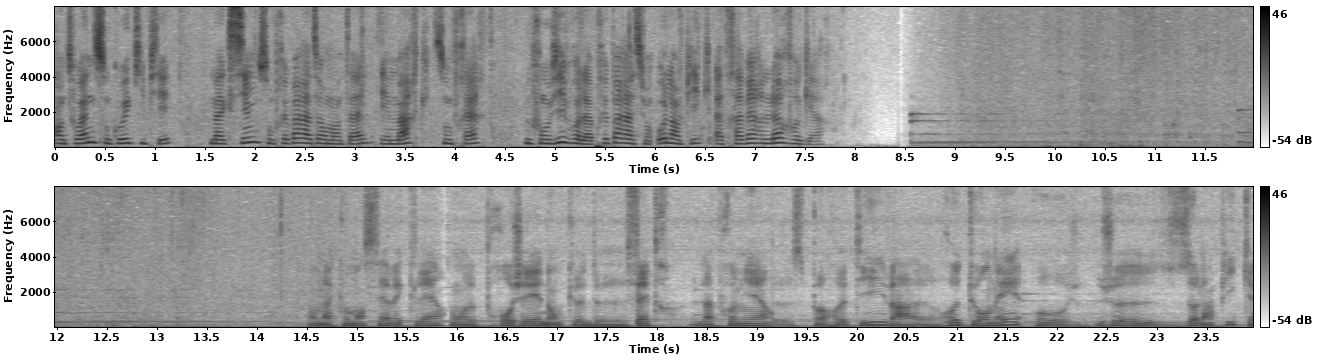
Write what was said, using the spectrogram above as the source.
Antoine, son coéquipier, Maxime, son préparateur mental, et Marc, son frère, nous font vivre la préparation olympique à travers leurs regards. On a commencé avec Claire son projet de d'être la première sportive à retourner aux Jeux olympiques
